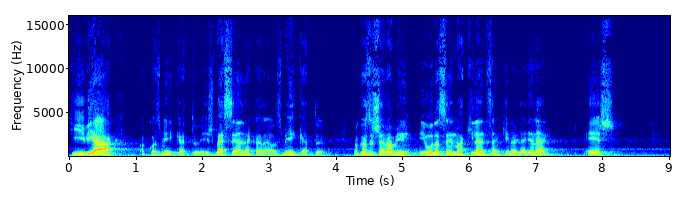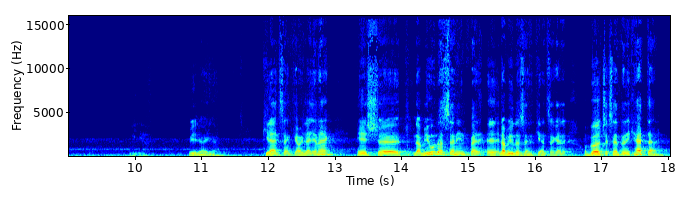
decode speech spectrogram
Hívják, akkor az még kettő, és beszélnek vele, az még kettő. A közösen Rabbi Júda szerint már kilencen kéne, hogy legyenek, és... Bírja. igen. Kilencen kell, hogy legyenek, és uh, Rabbi Júda szerint, uh, Rabbi Júda szerint kilencen a bölcsek szerint pedig heten.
